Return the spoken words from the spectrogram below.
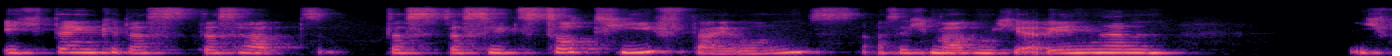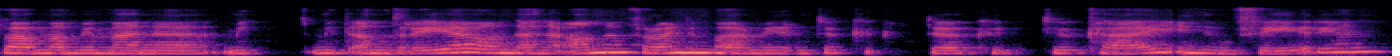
ich denke, das, das, hat, das, das sitzt so tief bei uns. Also ich mag mich erinnern, ich war mal mit, meiner, mit, mit Andrea und einer anderen Freundin waren wir in der, der Türkei in den Ferien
